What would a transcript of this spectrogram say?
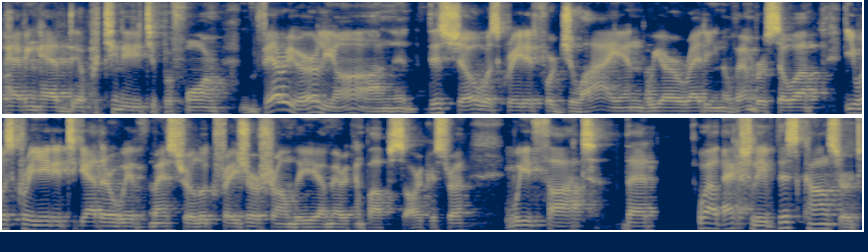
having had the opportunity to perform very early on. This show was created for July and we are already in November. So uh, it was created together with Maestro Luke Frazier from the American Pops Orchestra. We thought that, well, actually, this concert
